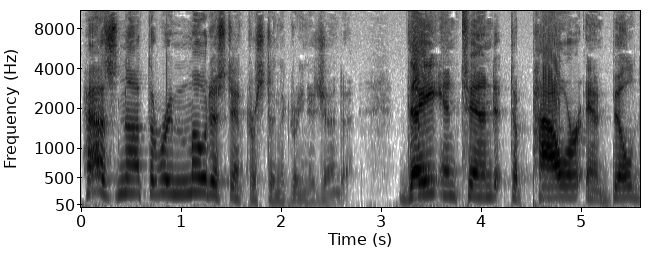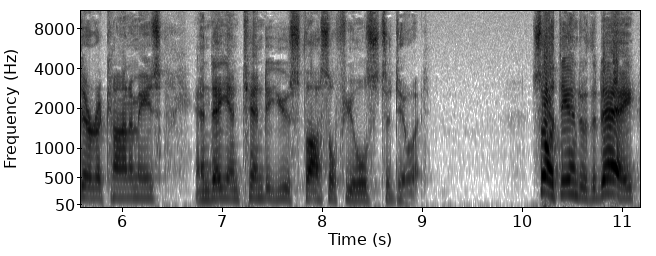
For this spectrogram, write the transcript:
has not the remotest interest in the green agenda. They intend to power and build their economies, and they intend to use fossil fuels to do it. So at the end of the day,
